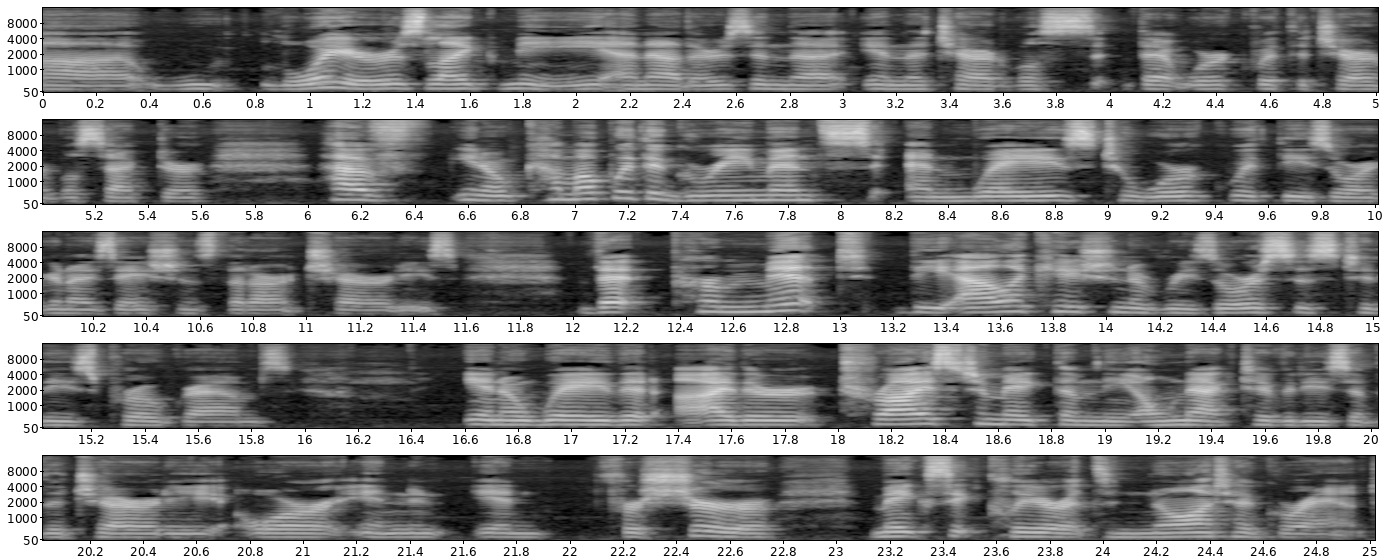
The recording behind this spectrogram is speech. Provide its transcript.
uh, w- lawyers like me and others in the in the charitable that work with the charitable sector have you know come up with agreements and ways to work with these organizations that aren't charities that permit the allocation of resources to these programs in a way that either tries to make them the own activities of the charity or in in for sure makes it clear it's not a grant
